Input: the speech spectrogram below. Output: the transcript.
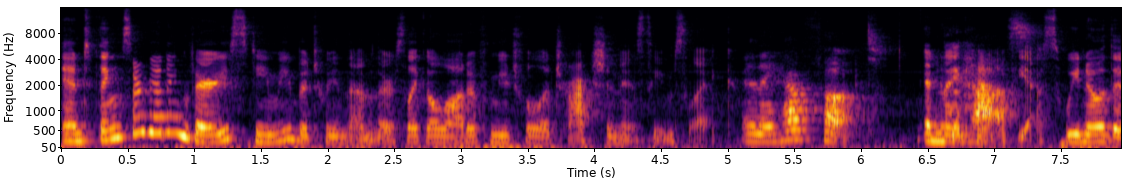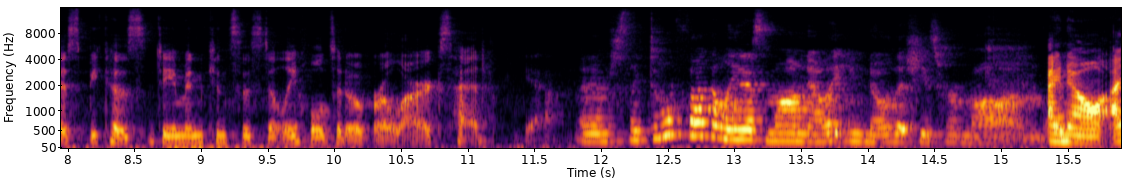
And things are getting very steamy between them. There's like a lot of mutual attraction. It seems like, And they have fucked. and they the have. Yes, we know this because Damon consistently holds it over Alaric's head. Yeah, and I'm just like, don't fuck Elena's mom now that you know that she's her mom. I know. I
